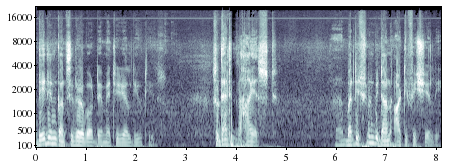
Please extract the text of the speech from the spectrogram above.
They didn't consider about their material duties. So that is the highest. Uh, but it shouldn't be done artificially.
